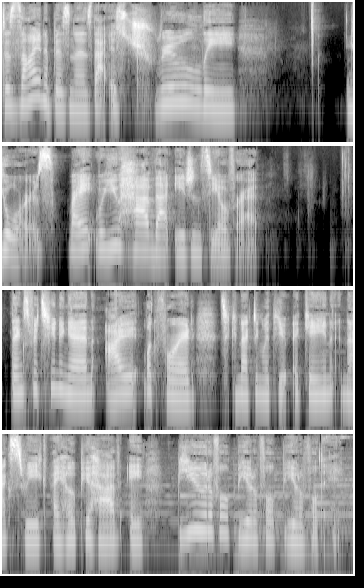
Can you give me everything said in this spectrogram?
design a business that is truly yours, right? Where you have that agency over it. Thanks for tuning in. I look forward to connecting with you again next week. I hope you have a beautiful, beautiful, beautiful day.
